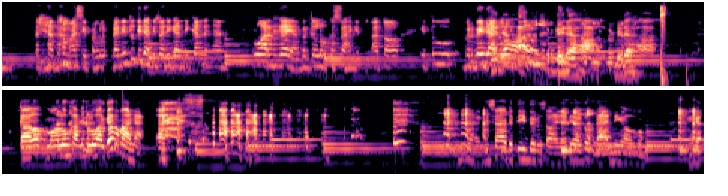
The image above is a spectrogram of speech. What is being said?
Ternyata masih perlu dan itu tidak bisa digantikan dengan keluarga ya berkeluh kesah gitu atau itu berbeda beda berbeda berbeda kalau mengeluhkan keluarga ke mana? Nah, bisa ada tidur soalnya dia aku berani ngomong. Enggak,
